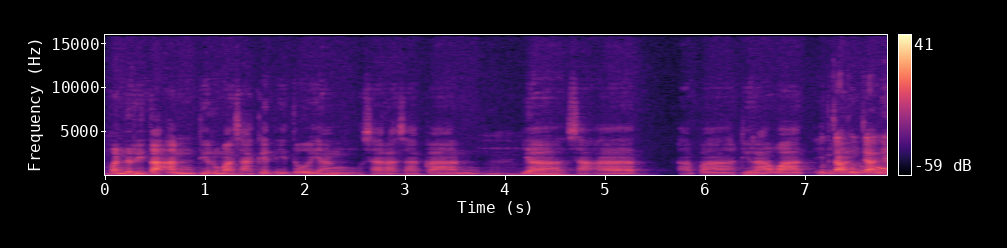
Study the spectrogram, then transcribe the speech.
penderitaan di rumah sakit itu yang saya rasakan ya saat apa dirawat itu kan Puncak-puncaknya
